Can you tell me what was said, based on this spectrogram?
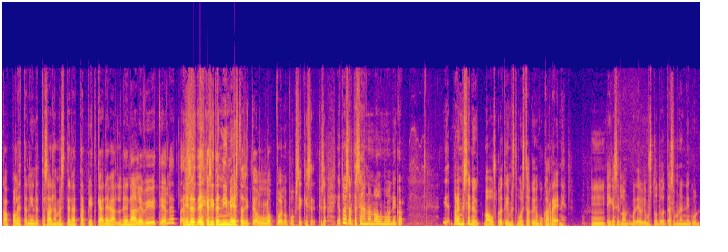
kappaletta niin, että sainhan mä sitten näyttää pitkään enää levyyhtiölle. Että ei se ehkä siitä nimestä sitten ollut loppujen lopuksi kyse. Ja toisaalta sehän on ollut mulla niin kuin, paremmin sen nyt mä uskon, että ihmiset muistaako jonkun kareeni. Mm. Eikä silloin, musta tuntuu, että semmoinen niin kuin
